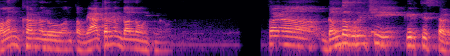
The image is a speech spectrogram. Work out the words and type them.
అలంకరణలు అంత వ్యాకరణం దానిలో ఉంటుంది అనమాట సో ఆయన గంగ గురించి కీర్తిస్తాడు.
